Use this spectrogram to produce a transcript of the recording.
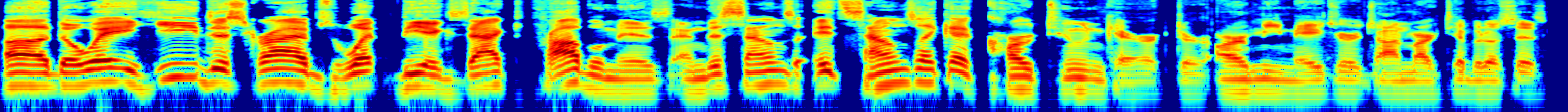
Uh, the way he describes what the exact problem is, and this sounds it sounds like a cartoon character. Army Major John Mark Thibodeau says,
